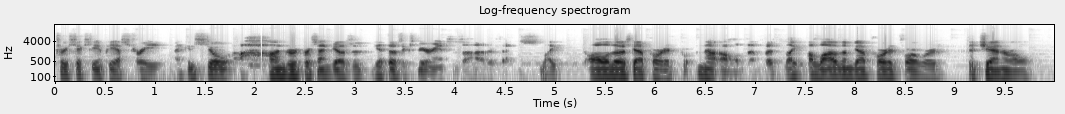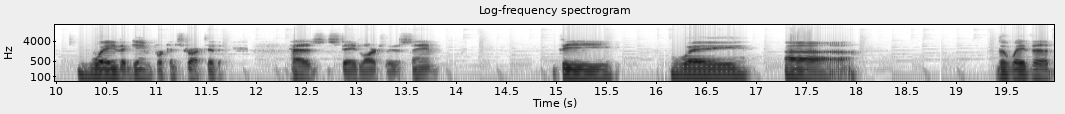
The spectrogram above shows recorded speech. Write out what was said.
360 and PS3, I can still 100% go get those experiences on other things. Like all of those got ported, not all of them, but like a lot of them got ported forward. The general way that games were constructed has stayed largely the same. The way, uh, the way that,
